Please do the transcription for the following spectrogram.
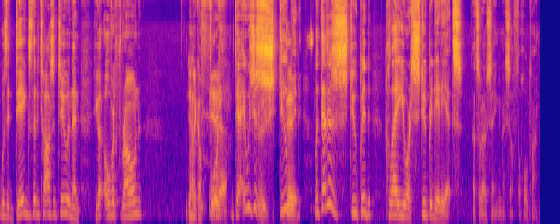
was it Diggs that he tossed it to, and then he got overthrown? Yeah. Like a fourth. Yeah. It was just it was stupid. Dig- like that is a stupid play. You are stupid idiots. That's what I was saying to myself the whole time.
